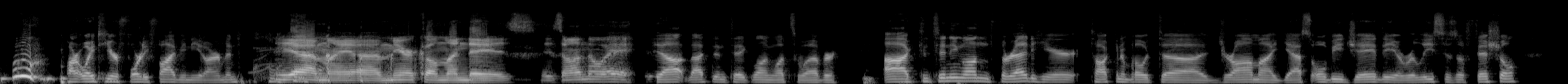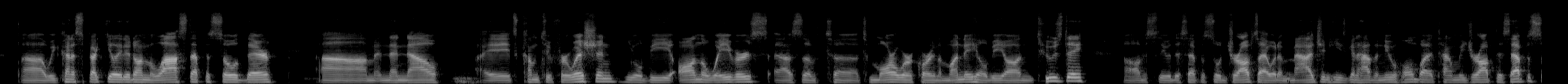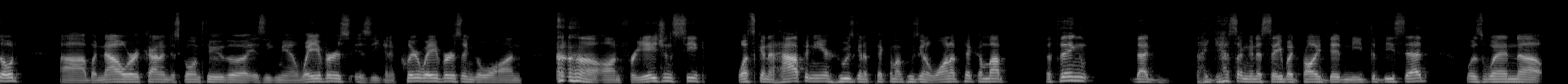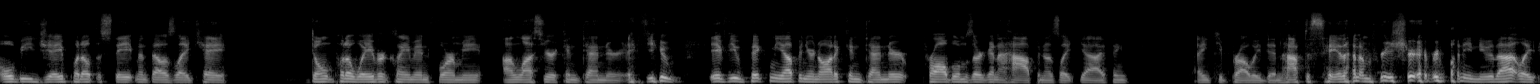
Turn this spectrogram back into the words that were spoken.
Woo! Partway to your 45, you need Armin. yeah, my uh, miracle Monday is is on the way. Yeah, that didn't take long whatsoever. Uh continuing on the thread here, talking about uh drama, I guess. OBJ, the release is official. Uh we kind of speculated on the last episode there. Um, and then now it's come to fruition. He will be on the waivers as of t- tomorrow. We're recording the Monday. He'll be on Tuesday. Obviously, when this episode drops, I would imagine he's going to have a new home by the time we drop this episode. Uh, but now we're kind of just going through the is he going to be on waivers? Is he going to clear waivers and go on on free agency? What's going to happen here? Who's going to pick him up? Who's going to want to pick him up? The thing that I guess I'm going to say, but probably did need to be said was when uh, OBJ put out the statement that was like, "Hey, don't put a waiver claim in for me unless you're a contender. If you if you pick me up and you're not a contender, problems are gonna happen." I was like, "Yeah, I think I think you probably didn't have to say that. I'm pretty sure everybody knew that. Like,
